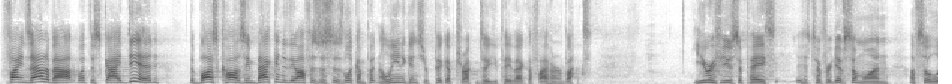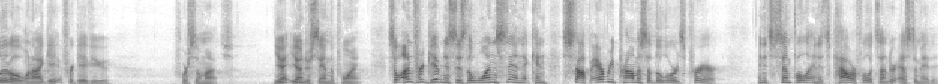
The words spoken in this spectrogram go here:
finds out about what this guy did, the boss calls him back into the office and says, Look, I'm putting a lien against your pickup truck until you pay back the 500 bucks. You refuse to pay, to forgive someone of so little when I forgave you for so much. You, you understand the point? So, unforgiveness is the one sin that can stop every promise of the Lord's Prayer. And it's simple and it's powerful, it's underestimated.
